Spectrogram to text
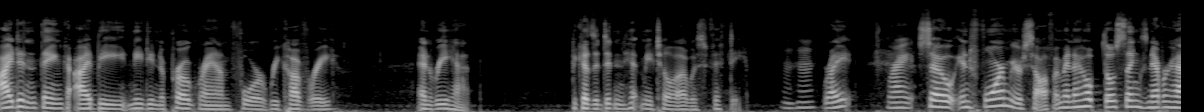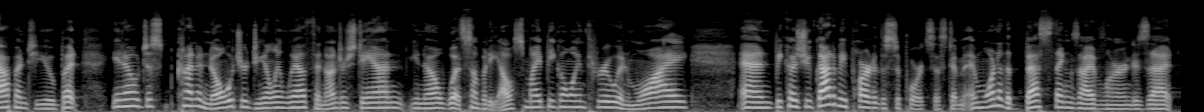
I didn't think I'd be needing a program for recovery and rehab because it didn't hit me till I was 50 right Right. so inform yourself. I mean, I hope those things never happen to you, but you know, just kind of know what you're dealing with and understand, you know, what somebody else might be going through and why. And because you've got to be part of the support system. And one of the best things I've learned is that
